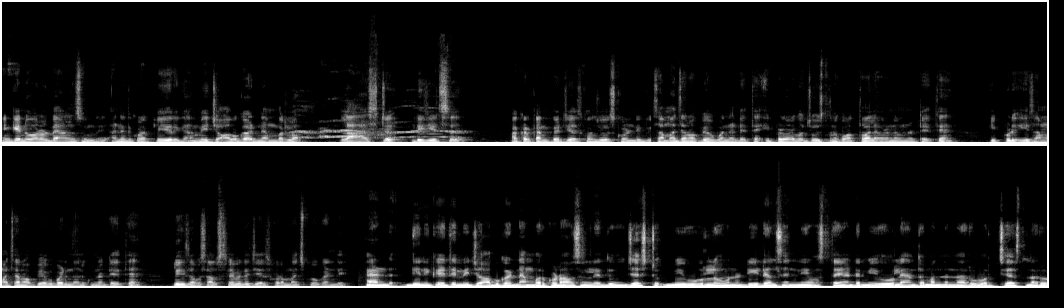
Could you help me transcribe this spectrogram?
ఇంకా ఎన్ని వారాలు బ్యాలెన్స్ ఉంది? అనేది కూడా క్లియర్గా మీ జాబ్ కార్డ్ నెంబర్లో లాస్ట్ డిజిట్స్ అక్కడ కంపేర్ చేసుకొని చూసుకోండి. సమాచారం ఉపయోగపడినట్టయితే ఇప్పటివరకు చూస్తున్న కొత్త వాళ్ళు ఎవరైనా ఉన్నట్టయితే ఇప్పుడు ఈ సమాచారం ఉపయోగపడింది అనుకున్నట్టయితే ప్లీజ్ ఒక సబ్స్క్రైబ్ అయితే చేసుకోవడం మర్చిపోకండి. అండ్ దీనికైతే మీ జాబ్ కార్డ్ నెంబర్ కూడా అవసరం లేదు. జస్ట్ మీ ఊర్లో ఉన్న డీటెయిల్స్ అన్నీ వస్తాయి. అంటే మీ ఊర్లో ఎంతమంది ఉన్నారు వర్క్ చేస్తున్నారు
